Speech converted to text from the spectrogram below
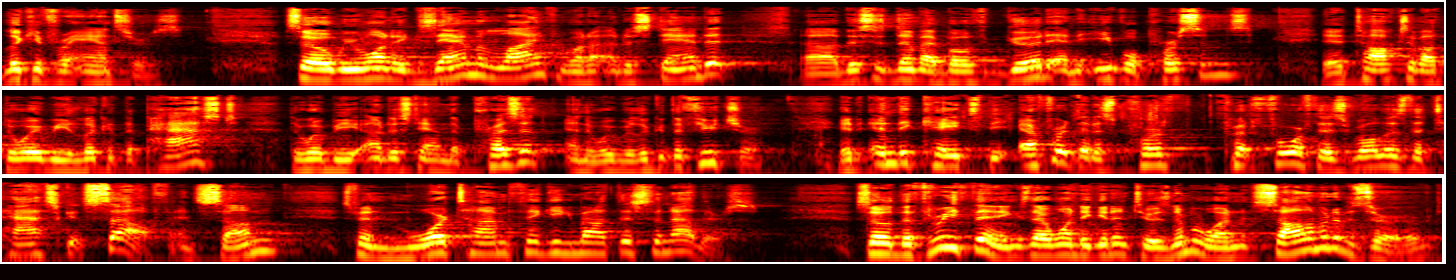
looking for answers. So we want to examine life, we want to understand it. Uh, this is done by both good and evil persons. It talks about the way we look at the past, the way we understand the present, and the way we look at the future. It indicates the effort that is put forth as well as the task itself. And some spend more time thinking about this than others. So the three things that I wanted to get into is number one, Solomon observed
